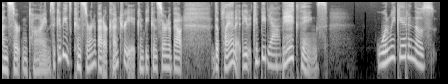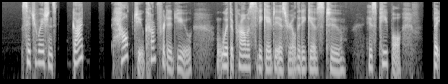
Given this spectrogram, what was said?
uncertain times. It could be concern about our country, it can be concern about the planet, it can be Yeah. big things. When we get in those situations, God helped you, comforted you with the promise that he gave to Israel, that he gives to his people. But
